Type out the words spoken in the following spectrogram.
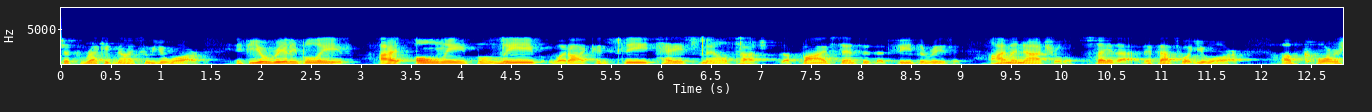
just recognize who you are. If you really believe I only believe what I can see, taste, smell, touch. The five senses that feed the reason. I'm a naturalist. Say that if that's what you are. Of course,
